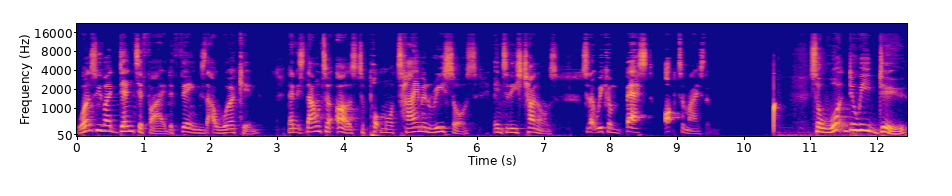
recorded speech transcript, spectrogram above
Once we've identified the things that are working, then it's down to us to put more time and resource into these channels so that we can best optimize them. So, what do we do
